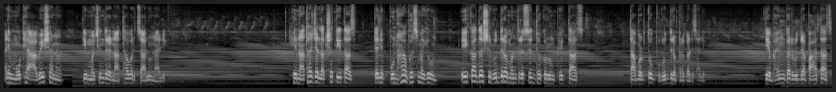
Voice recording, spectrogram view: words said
आणि मोठ्या आवेशानं ती मच्छिंद्रनाथावर चालून आली. हे नाथाच्या लक्षात येताच त्याने पुन्हा भस्म घेऊन एकादश रुद्र मंत्र सिद्ध करून फेकताच ताबडतोब रुद्र प्रकट झाले. ते भयंकर रुद्र पाहताच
